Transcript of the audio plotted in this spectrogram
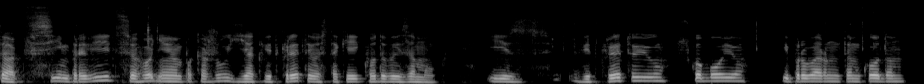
Так, всім привіт! Сьогодні я вам покажу, як відкрити ось такий кодовий замок із відкритою скобою і провернутим кодом,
